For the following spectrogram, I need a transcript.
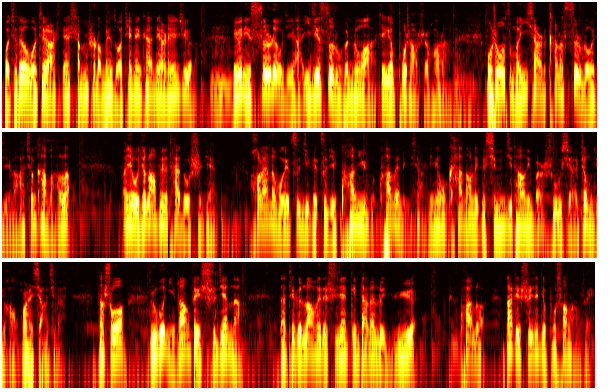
我觉得我这段时间什么事都没做，天天看电视连续剧了。嗯，因为你四十六集啊，一集四十五分钟啊，这也不少时候了。对，我说我怎么一下看了四十多集了，还全看完了，而且我就浪费了太多时间。后来呢，我给自己给自己宽裕宽慰了一下。因为我看到了一个心灵鸡汤那本书，写了这么句话，忽然想起来，他说：如果你浪费时间呢，那这个浪费的时间给你带来了愉悦、快乐，那这个时间就不算浪费。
